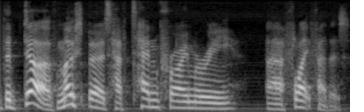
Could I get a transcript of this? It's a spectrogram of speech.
the dove, most birds have 10 primary uh, flight feathers.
